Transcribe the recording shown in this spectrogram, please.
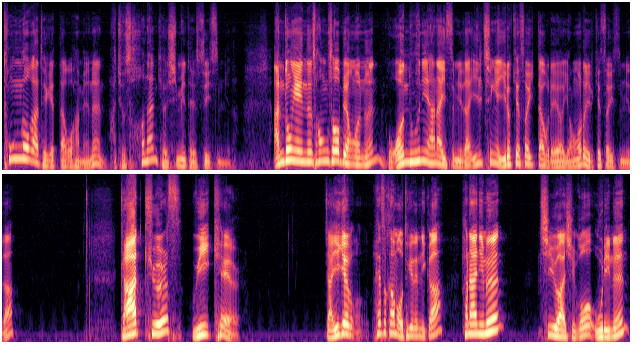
통로가 되겠다고 하면은 아주 선한 결심이 될 수 있습니다. 안동에 있는 성서병원은 원훈이 하나 있습니다. 1층에 이렇게 써 있다고 그래요. 영어로 이렇게 써 있습니다. God cures, we care. 자, 이게 해석하면 어떻게 됩니까? 하나님은 치유하시고 우리는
